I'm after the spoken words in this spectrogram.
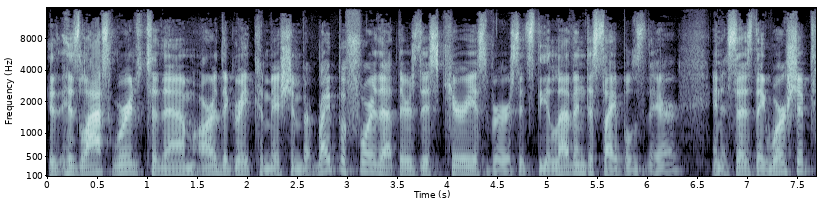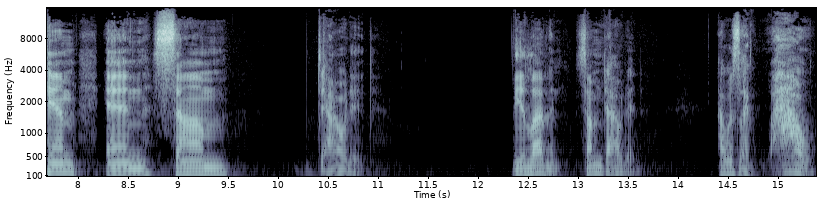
His last words to them are the Great Commission. But right before that, there's this curious verse. It's the 11 disciples there, and it says, They worshiped him, and some doubted. The 11, some doubted. I was like, wow.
